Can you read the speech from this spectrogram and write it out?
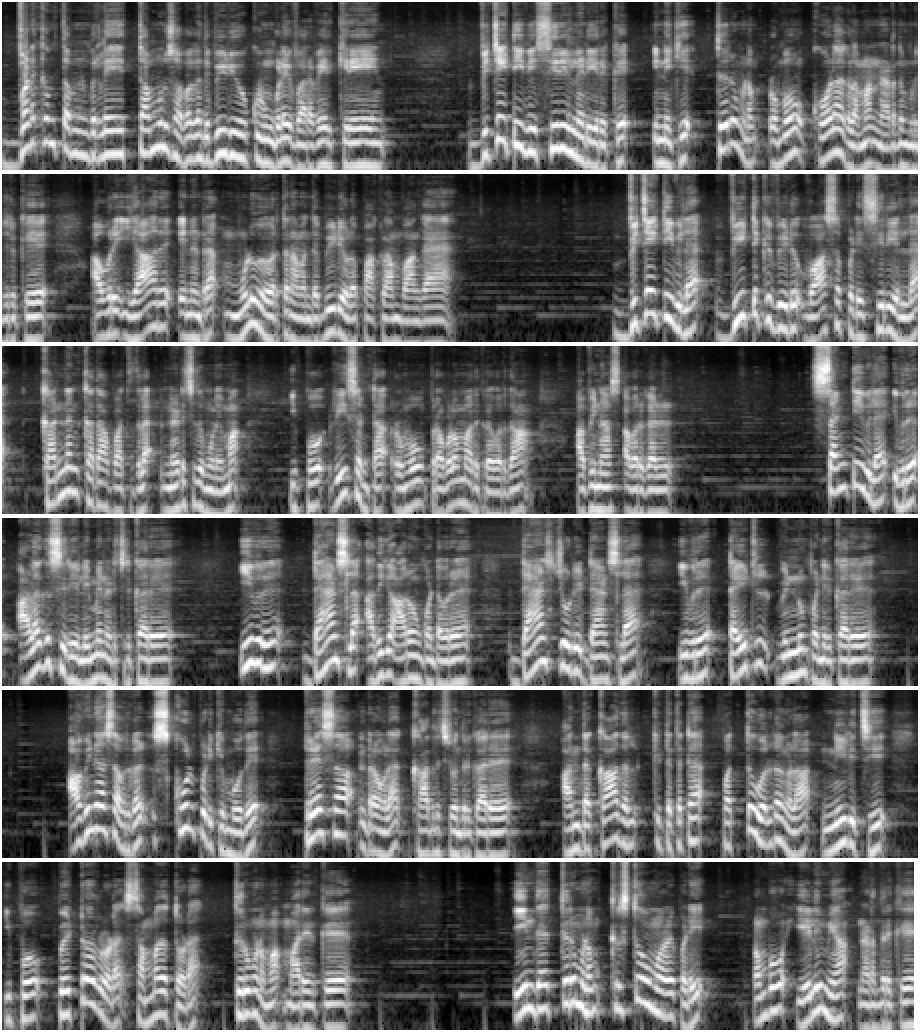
வணக்கம் தமிழ் நண்பர்களே தமிழ் சபக இந்த வீடியோவுக்கு உங்களை வரவேற்கிறேன். விஜய் டிவி சீரியல் நடிகருக்கு இன்றைக்கி திருமணம் ரொம்பவும் கோலாகலமாக நடந்து முடிஞ்சிருக்கு. அவர் யார் என்னன்ற முழு விவரத்தை நம்ம இந்த வீடியோவில் பார்க்கலாம் வாங்க. விஜய் டிவியில் வீட்டுக்கு வீடு வாசப்படி சீரியலில் கண்ணன் கதாபாத்திரத்தில் நடித்தது மூலயமா இப்போது ரீசண்டாக ரொம்பவும் பிரபலமாக இருக்கிறவர் தான் அவினாஷ் அவர்கள். சன் டிவியில் இவர் அழகு சீரியல்லையுமே நடிச்சிருக்காரு. இவர் டான்ஸில் அதிக ஆர்வம் கொண்டவர். டான்ஸ் ஜோடி டான்ஸில் இவர் டைட்டில் வின்னும் பண்ணியிருக்காரு அவினாஷ் அவர்கள் ஸ்கூல் படிக்கும்போது ட்ரேசான்றவங்கள காதலிச்சுட்டு வந்திருக்காரு. அந்த காதல் கிட்டத்தட்ட பத்து வருடங்களாக நீடித்து இப்போது பெற்றோர்களோட சம்மதத்தோட திருமணமாக மாறியிருக்கு. இந்த திருமணம் கிறிஸ்துவ முறைப்படி ரொம்பவும் எளிமையாக நடந்திருக்கு.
